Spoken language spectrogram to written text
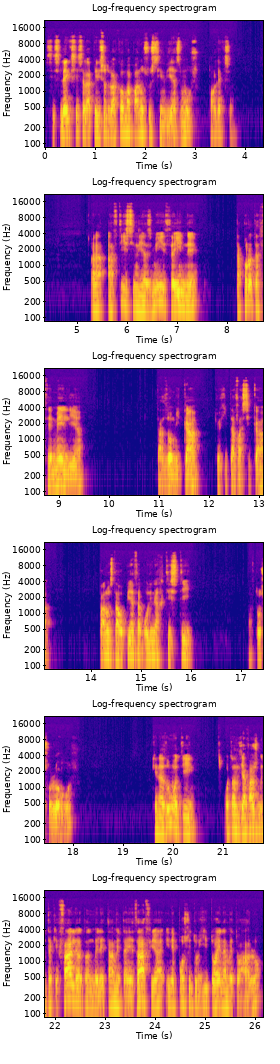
στις λέξεις, αλλά περισσότερο ακόμα πάνω στους συνδυασμούς των λέξεων. Άρα αυτοί οι συνδυασμοί θα είναι τα πρώτα θεμέλια, τα δομικά και όχι τα βασικά, πάνω στα οποία θα μπορεί να χτιστεί αυτός ο λόγος και να δούμε ότι όταν διαβάζουμε τα κεφάλαια, όταν μελετάμε τα εδάφια, είναι πώς λειτουργεί το ένα με το άλλο,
